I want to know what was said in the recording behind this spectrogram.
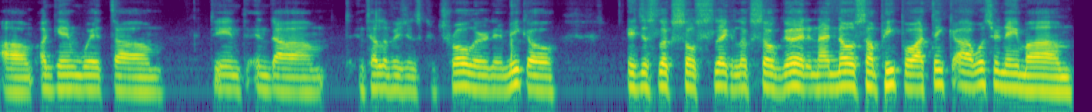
Um, again, with um, the in, in um, Intellivision's controller, the Amico, it just looks so slick. It looks so good. And I know some people. I think uh, what's her name? Um,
